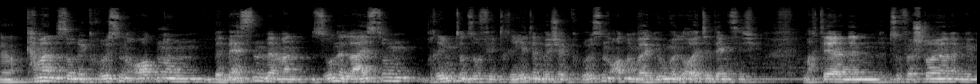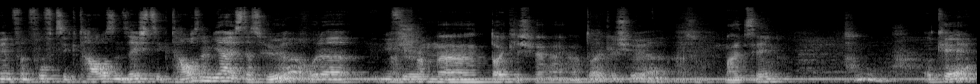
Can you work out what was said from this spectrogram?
Ja. Kann man so eine Größenordnung bemessen, wenn man so eine Leistung bringt und so viel dreht, in welcher Größenordnung? Weil junge Leute denken sich, macht der einen zu versteuernden Gewinn von 50.000, 60.000 im Jahr? Ist das höher oder wie viel? schon äh, deutlich höher, ja. Deutlich höher. Also mal zehn. Okay,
